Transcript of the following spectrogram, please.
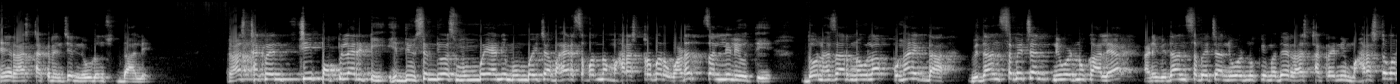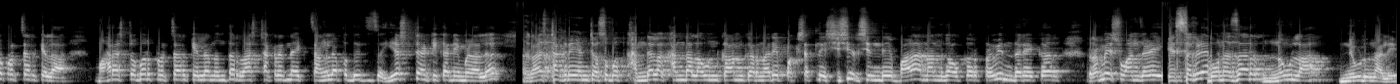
हे राज ठाकरेंचे निवडून सुद्धा आले. राज ठाकरेंची पॉप्युलॅरिटी ही दिवसेंदिवस मुंबई आणि मुंबईच्या बाहेर संबंध महाराष्ट्रभर वाढत चाललेली होती. दोन हजार नऊ ला पुन्हा एकदा विधानसभेच्या निवडणुका आल्या आणि विधानसभेच्या निवडणुकीमध्ये राज ठाकरेंनी महाराष्ट्रभर प्रचार केला. महाराष्ट्रभर प्रचार केल्यानंतर राज ठाकरेंना एक चांगल्या पद्धतीचं यश त्या ठिकाणी मिळालं. राज ठाकरे यांच्यासोबत खांद्याला खांदा लावून काम करणारे पक्षातले शिशिर शिंदे बाळा नांदगावकर प्रवीण दरेकर रमेश वांजळे हे सगळे दोन हजार नऊ ला निवडून आले.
